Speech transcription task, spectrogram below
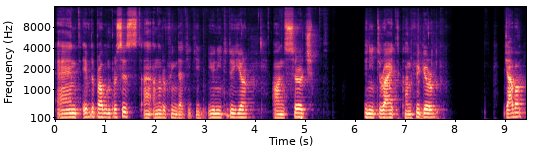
And if the problem persists uh, another thing that you, you need to do here on search you need to write configure java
